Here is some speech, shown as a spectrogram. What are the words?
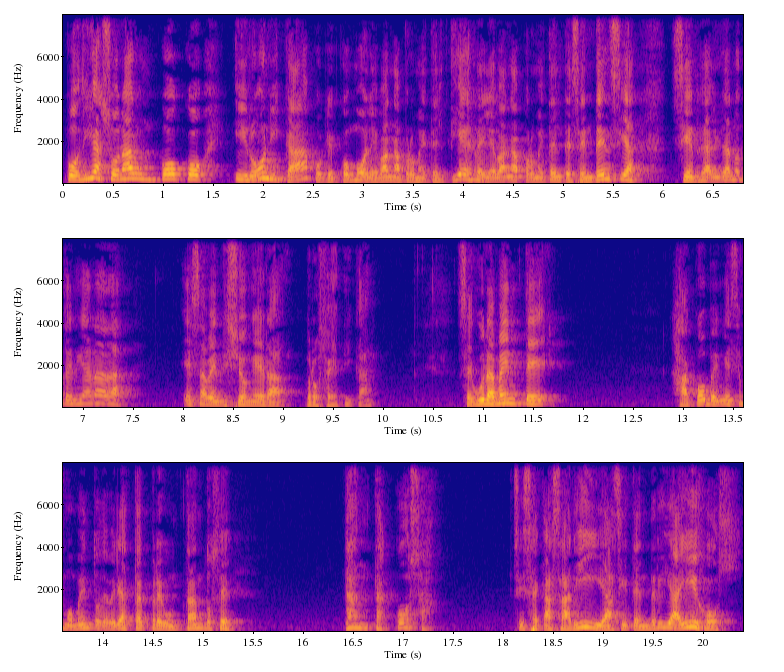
podía sonar un poco irónica, porque cómo le van a prometer tierra y le van a prometer descendencia si en realidad no tenía nada, esa bendición era profética. Seguramente Jacob en ese momento debería estar preguntándose tantas cosas. Si se casaría, si tendría hijos,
